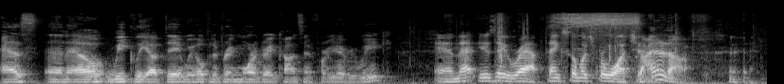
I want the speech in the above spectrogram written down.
SNL weekly update. We hope to bring more great content for you every week. And that is a wrap. Thanks so much for watching. Signing off.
